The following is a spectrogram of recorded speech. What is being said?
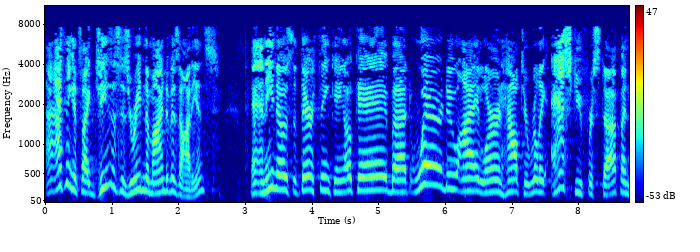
I think it's like Jesus is reading the mind of His audience. And he knows that they're thinking, okay, but where do I learn how to really ask you for stuff? And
